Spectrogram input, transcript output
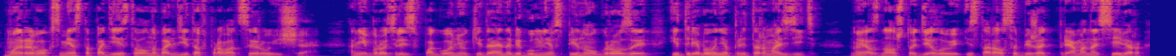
Мой рывок с места подействовал на бандитов провоцирующе. Они бросились в погоню, кидая на бегу мне в спину угрозы и требования притормозить. Но я знал, что делаю, и старался бежать прямо на север,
